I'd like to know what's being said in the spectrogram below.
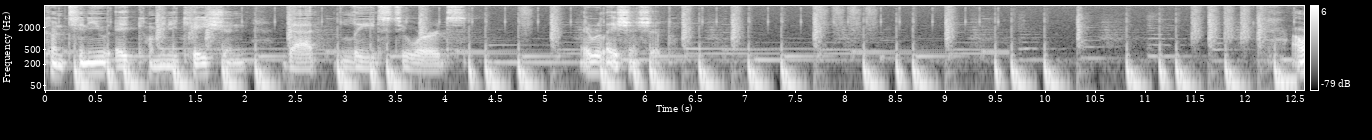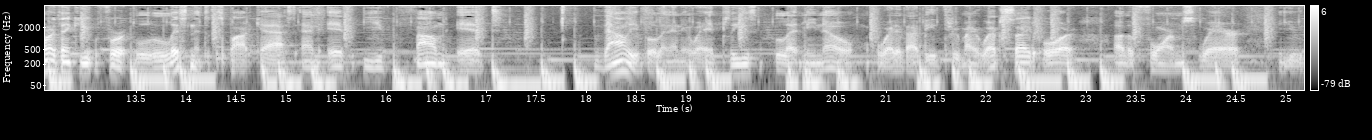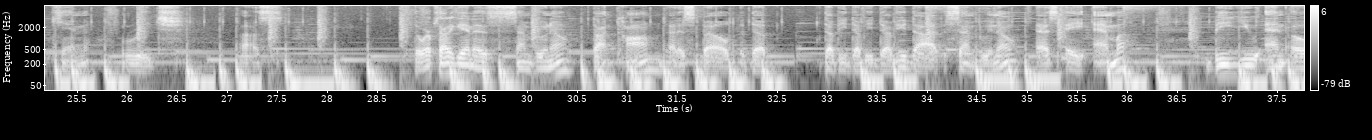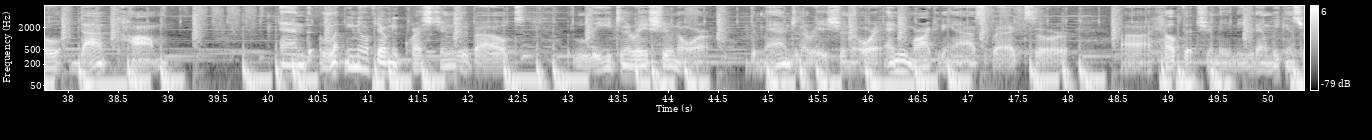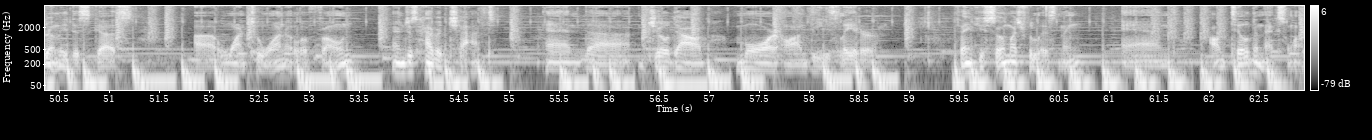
continue a communication that leads towards a relationship. Want to thank you for listening to this podcast. And if you found it valuable in any way, please let me know, whether that be through my website or other forms where you can reach us. The website again is sambuno.com. That is spelled www.sambuno, S A M B U N O.com. And let me know if you have any questions about lead generation or demand generation or any marketing aspects or uh, help that you may need. And we can certainly discuss one to one over phone and just have a chat and uh, drill down more on these later. Thank you so much for listening, and until the next one.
